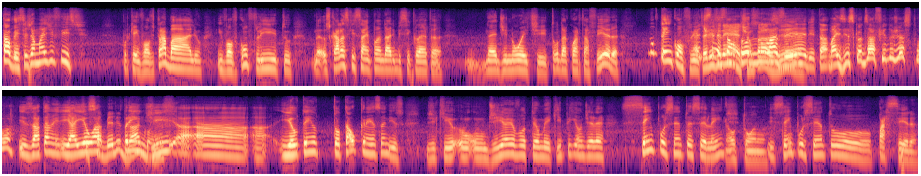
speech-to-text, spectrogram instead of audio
Talvez seja mais difícil porque envolve trabalho, envolve conflito. Né, os caras que saem para andar de bicicleta né, de noite toda quarta-feira, não tem conflito, é eles estão todos é um no lazer e tal. Mas isso que é o desafio do gestor. Exatamente. E aí eu aprendi a, a, a, E eu tenho total crença nisso, de que um, um, dia eu vou ter uma equipe onde ela é 100% excelente. Autônoma. E 100% parceira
